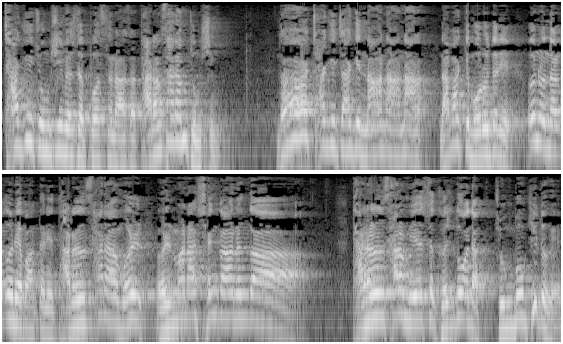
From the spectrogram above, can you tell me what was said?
자기 중심에서 벗어나서 다른 사람 중심. 너 자기 자기 나 나 나 나 밖에 모르더니 어느 날 은혜 받더니 다른 사람을 얼마나 생각하는가? 다른 사람을 위해서 거짓도하다 중보 기도해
